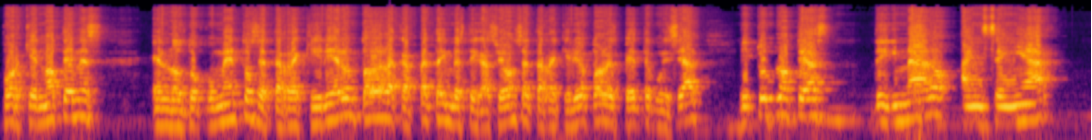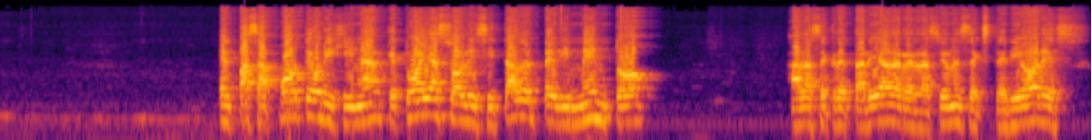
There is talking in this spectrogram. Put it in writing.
porque no tienes en los documentos, se te requirieron toda la carpeta de investigación, se te requirió todo el expediente judicial y tú no te has dignado a enseñar el pasaporte original, que tú hayas solicitado el pedimento a la Secretaría de Relaciones Exteriores,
